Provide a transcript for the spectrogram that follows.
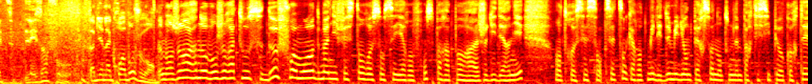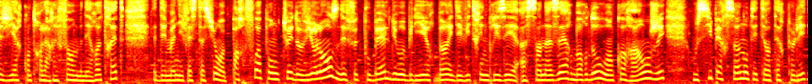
7, les infos. Fabienne Lacroix, bonjour. Bonjour Arnaud, bonjour à tous. Deux fois moins de manifestants recensés hier en France par rapport à jeudi dernier. Entre 740 000 et 2 millions de personnes ont tout de même participé au cortège hier contre la réforme des retraites. Des manifestations parfois ponctuées de violences, des feux de poubelle, du mobilier urbain et des vitrines brisées à Saint-Nazaire, Bordeaux ou encore à Angers, où six personnes ont été interpellées.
